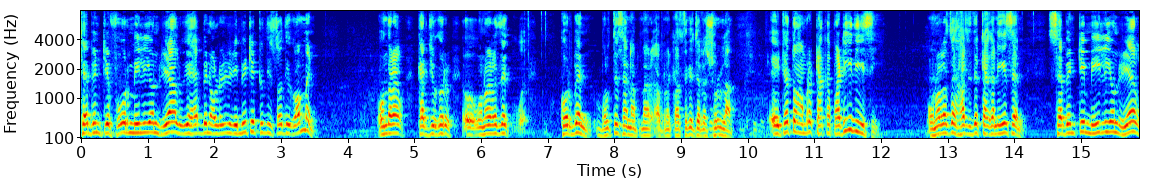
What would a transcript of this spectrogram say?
seventy four million riyal we have been already remitted to the Saudi government ওনারা কার্যকর ওনারা যে করবেন বলতেছেন আপনার আপনার কাছ থেকে যেটা শুনলাম। এটা তো আমরা টাকা পাঠিয়ে দিয়েছি। ওনারা যে হাজিদের টাকা নিয়েছেন সেভেন্টি মিলিয়ন রিয়াল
